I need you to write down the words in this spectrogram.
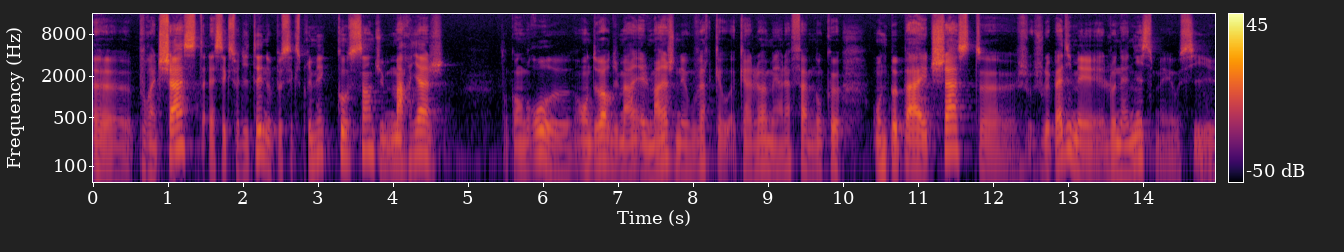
euh, pour être chaste, la sexualité ne peut s'exprimer qu'au sein du mariage. Donc en gros, euh, en dehors du mariage, et le mariage n'est ouvert qu'à l'homme et à la femme. Donc euh, on ne peut pas être chaste, je ne vous l'ai pas dit, mais l'onanisme est aussi,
